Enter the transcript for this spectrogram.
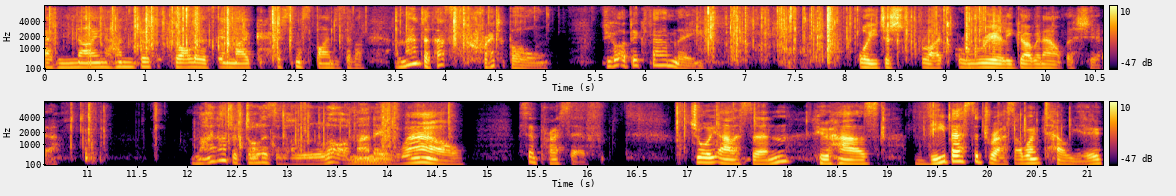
I have $900 in my Christmas binders ever. Amanda, that's incredible. Have you got a big family? Or you just like really going out this year? $900 is a lot of money. Wow. It's impressive. Joy Allison, who has the best address, I won't tell you.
